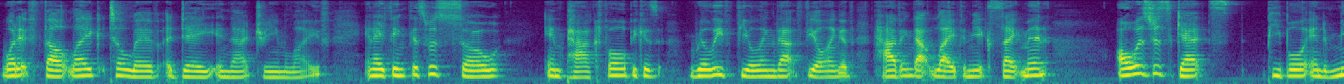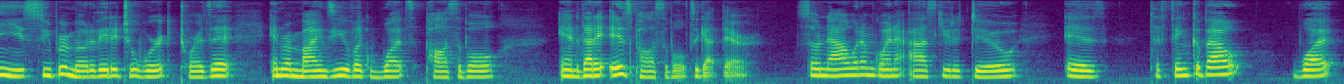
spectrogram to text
what it felt like to live a day in that dream life. And I think this was so impactful because really feeling that feeling of having that life and the excitement always just gets people and me super motivated to work towards it and reminds you of like what's possible and that it is possible to get there. So now what I'm going to ask you to do is to think about what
